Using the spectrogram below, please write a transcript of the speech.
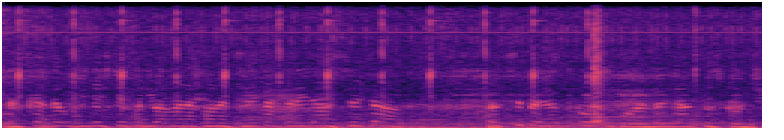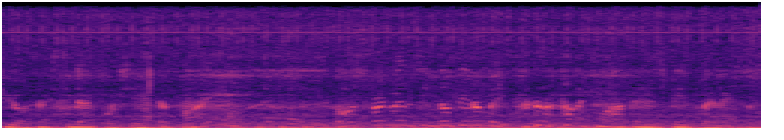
Dneska se určitě ještě podíváme na konec světa, který nás čeká. Tak si běhat kolem kolem, nějak to skončí, jo, tak si nějak počíšte, fajn? No, s frekvencí do té doby, ať máte hezký playlist,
